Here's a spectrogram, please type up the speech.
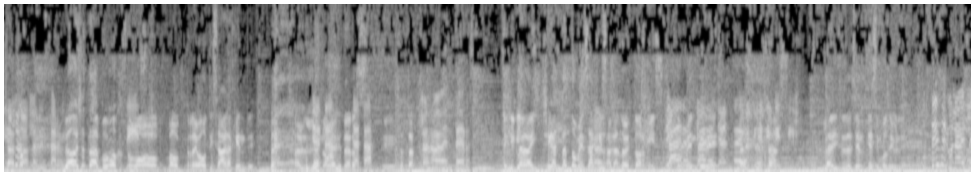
Ya está. Los Stormies. No, ya está, podemos Sí, como sí. bau- rebautizar a la gente. Al Ya está, noventers. ya está. Sí, ya está. Los noventers. Es que claro, ahí llegan tantos mensajes Claro. hablando de Stormis que tu Claro, mente claro, de- ya está, es difícil. la disociación es imposible. ¿Ustedes alguna vez a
